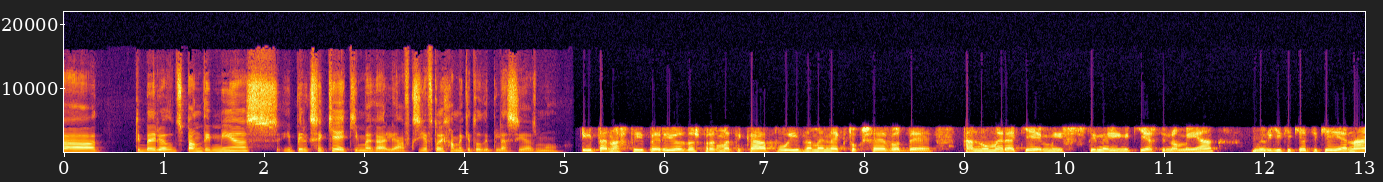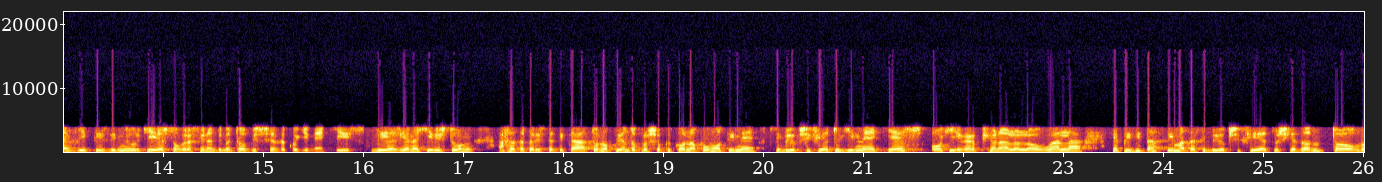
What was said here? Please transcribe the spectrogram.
την περίοδο της πανδημίας υπήρξε και εκεί μεγάλη αύξηση. Γι' αυτό είχαμε και το διπλασιασμό. Ήταν αυτή η περίοδος πραγματικά που είδαμε να εκτοξεύονται τα νούμερα και εμείς στην ελληνική αστυνομία Δημιουργήθηκε έτσι και η ανάγκη της δημιουργίας των γραφείων αντιμετώπισης ενδοκογενειακής βίας για να χειριστούν αυτά τα περιστατικά, των οποίων το προσωπικό να πούμε ότι είναι στην πλειοψηφία του γυναίκες, όχι για κάποιον άλλο λόγο, αλλά επειδή τα θύματα στην πλειοψηφία τους, σχεδόν το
